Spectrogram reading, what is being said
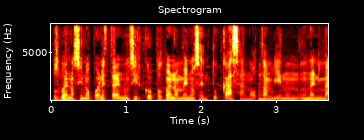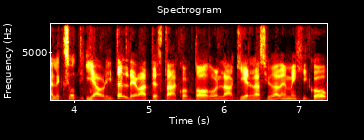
pues bueno, si no pueden estar en un circo, pues bueno, menos en tu casa, ¿no? También un, un animal exótico. Y ahorita el debate está con todo. En la- Aquí en la Ciudad de México,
